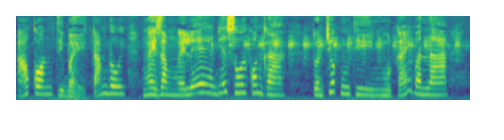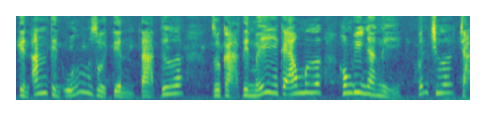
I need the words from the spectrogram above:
Áo con thì 7-8 đôi. Ngày rằm, ngày lễ, đĩa xôi con gà. Tuần trước thì một cái bàn là Tiền ăn, tiền uống, rồi tiền tà tưa. Rồi cả tiền mấy cái áo mưa, Hôm đi nhà nghỉ, Vẫn chưa trả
